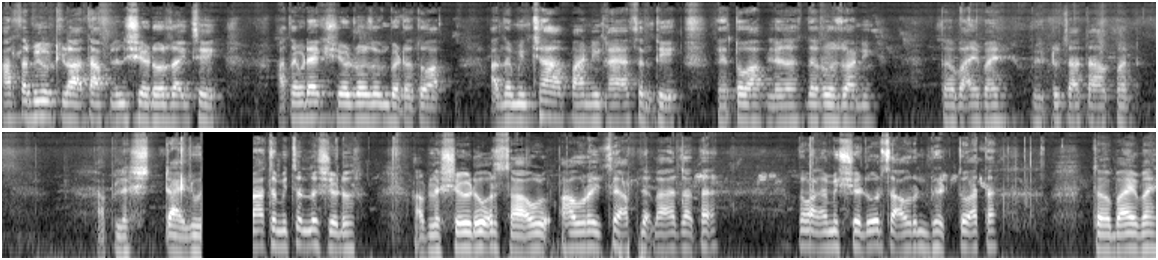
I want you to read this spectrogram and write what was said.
आता मी उठलो आता आपल्याला शेडवर जायचं आहे आता मी डायरेक्ट शेडवर जाऊन भेटतो. आता मी चहा पाणी काय असेल ते घेतो आपल्याला दररोज आणि. तर बाय बाय भेटूच आता आपण. आपल्या स्टाईलवर आता मी चाललो शेडवर आपल्या शेडवरचं आव आवरायचं आहे आपल्याला आज आता. तुम्हाला मी शेडवरचं आवरून भेटतो आता. तर बाय बाय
